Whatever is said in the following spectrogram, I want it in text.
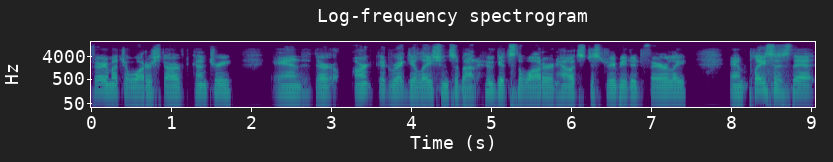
very much a water starved country and there aren't good regulations about who gets the water and how it's distributed fairly. And places that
